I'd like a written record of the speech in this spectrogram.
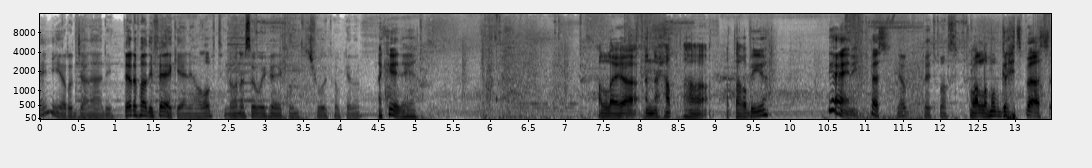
اي يا رجال عادي تعرف هذه فيك يعني عرفت؟ إنه أنا أسوي فيك وأنت تشوتها وكذا أكيد هي الله يا انه حطها حطها غبيه يا عيني بس. يب بيت باص. والله مو بجريت باس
